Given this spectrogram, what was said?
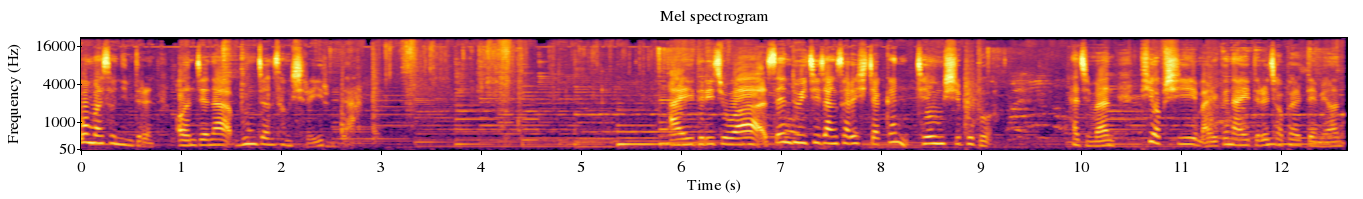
꼬마 손님들은 언제나 문전성시를 이룬다. 아이들이 좋아 샌드위치 장사를 시작한 재웅 씨 부부. 하지만 티 없이 맑은 아이들을 접할 때면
